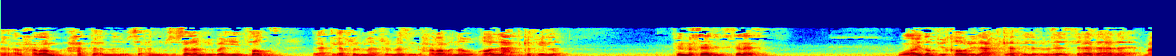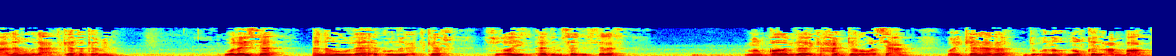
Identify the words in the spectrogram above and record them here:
الحرام حتى أن النبي صلى الله عليه وسلم يبين فضل الاعتكاف في المسجد الحرام أنه قال لا اعتكاف إلا في المساجد الثلاثة. وأيضا في قول لا اعتكاف إلا في المساجد الثلاثة هذا معناه لا اعتكاف كاملا. وليس أنه لا يكون الاعتكاف في غير هذه المساجد الثلاثة. من قال بذلك حجر واسعا وإن كان هذا نقل عن بعض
